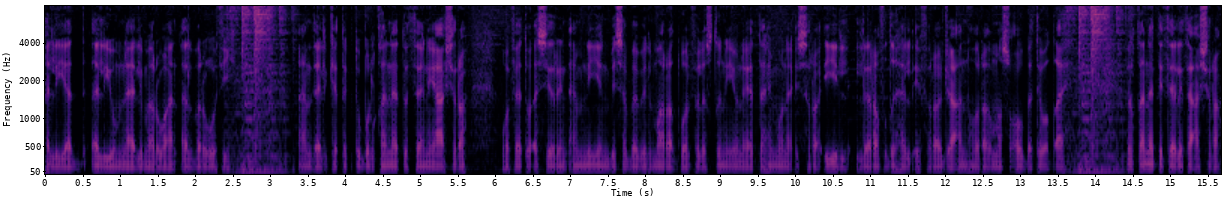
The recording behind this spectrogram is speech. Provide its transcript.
اليد اليمنى لمروان البرغوثي. عن ذلك تكتب القناة الثانية عشرة وفاة أسير أمني بسبب المرض والفلسطينيون يتهمون إسرائيل لرفضها الإفراج عنه رغم صعوبة وضعه. في القناة الثالثة عشرة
